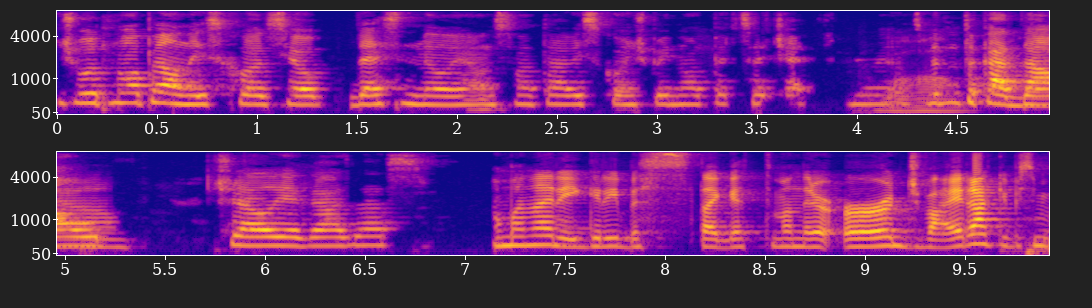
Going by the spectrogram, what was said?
viņš būtu nopelnījis kaut kādus jau 10 miljonus no tā visa, ko viņš bija nopircis. vai 4 miljonus. Wow. Bet nu, tā kā daudz šēl iegāzās. Un man arī gribas tagad, man ir urge vairāk, ja,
